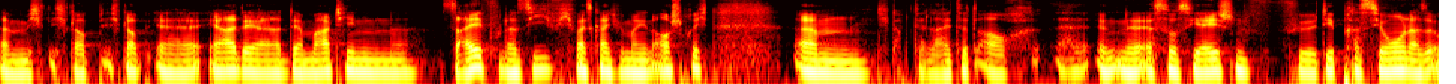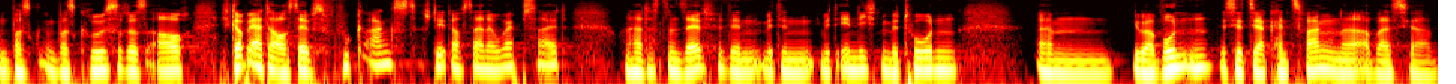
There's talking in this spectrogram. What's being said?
ähm, ich, ich glaube, ich glaub, äh, er, der, der Martin Seif oder Sief, ich weiß gar nicht, wie man ihn ausspricht, ähm, ich glaube, der leitet auch äh, irgendeine Association für Depression, also irgendwas, irgendwas Größeres auch. Ich glaube, er hatte auch selbst Flugangst, steht auf seiner Website und hat das dann selbst mit den, mit den, mit ähnlichen Methoden ähm, überwunden. Ist jetzt ja kein Zwang, ne, aber ist ja,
